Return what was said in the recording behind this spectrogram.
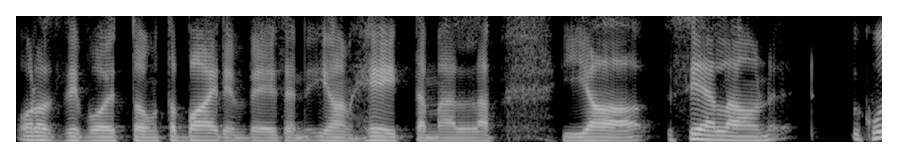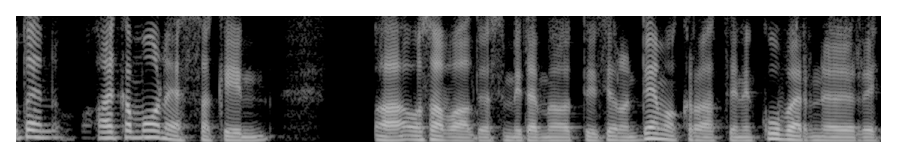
odotettiin voittoa, mutta Biden vei sen ihan heittämällä. Ja siellä on kuten aika monessakin osavaltiossa, mitä me otettiin, siellä on demokraattinen kuvernööri,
